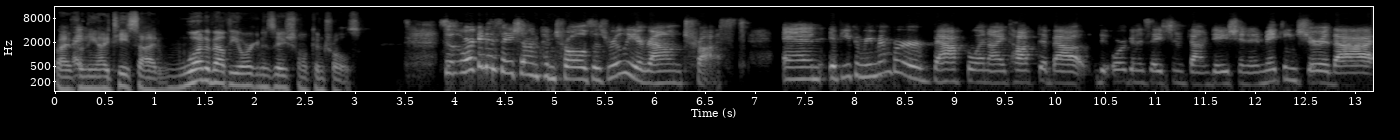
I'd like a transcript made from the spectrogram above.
right, right, from the IT side. What about the organizational controls? So, organizational controls is really around trust. And if you can remember back when I talked about the organization foundation and making sure that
